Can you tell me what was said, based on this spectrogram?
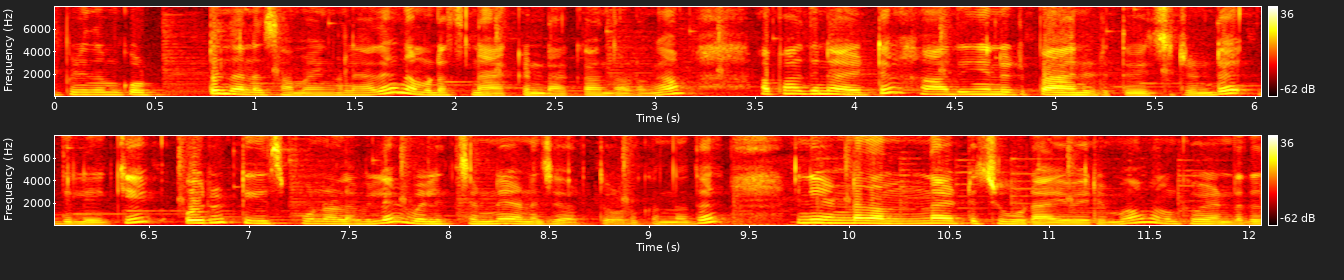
ഇനി നമുക്ക് ഒട്ടും തന്നെ സമയം കളയാതെ നമ്മുടെ സ്നാക്ക് ഉണ്ടാക്കാൻ തുടങ്ങാം. അപ്പോൾ അതിനായിട്ട് ആദ്യം ഞാനൊരു പാൻ എടുത്ത് വെച്ചിട്ടുണ്ട്. ഇതിലേക്ക് ഒരു ടീസ്പൂൺ അളവിൽ വെളിച്ചെണ്ണയാണ് ചേർത്ത് കൊടുക്കുന്നത്. ഇനി എണ്ണ നന്നായിട്ട് ചൂടായി വരുമ്പോൾ നമുക്ക് വേണ്ടത്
